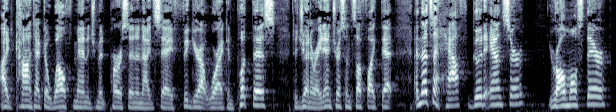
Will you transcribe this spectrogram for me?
I'd contact a wealth management person and I'd say, figure out where I can put this to generate interest and stuff like that. And that's a half good answer. You're almost there,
